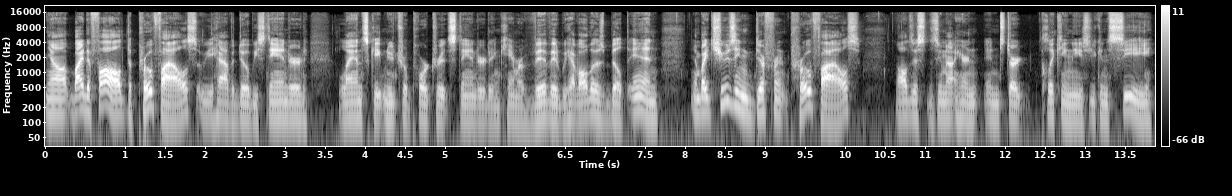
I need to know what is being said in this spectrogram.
Now, by default, the profiles, we have Adobe Standard, Landscape Neutral Portrait Standard, and Camera Vivid. We have all those built in. And by choosing different profiles, I'll just zoom out here and, and start clicking these. You can see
